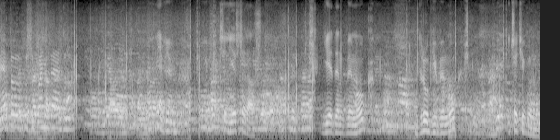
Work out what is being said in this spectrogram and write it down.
Nie, to proszę pani. Nie wiem. Czyli jeszcze raz. Jeden wymóg, drugi wymóg i trzeci wymóg.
